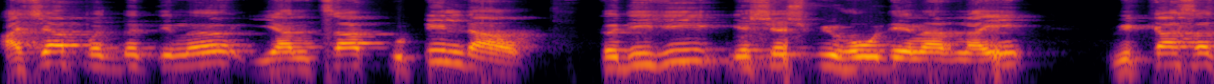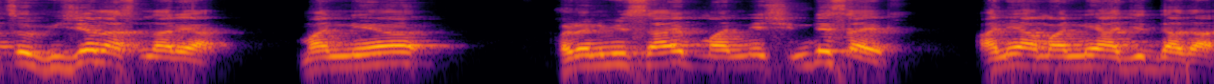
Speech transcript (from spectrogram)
अशा पद्धतीनं यांचा कुटील डाव कधीही यशस्वी होऊ देणार नाही. विकासाचं व्हिजन असणाऱ्या मान्य फडणवीस साहेब मान्य शिंदे साहेब आणि मान्य अजितदादा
